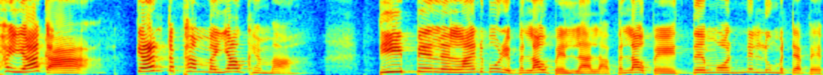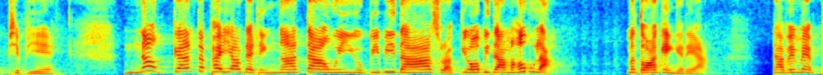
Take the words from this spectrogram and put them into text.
ဖယားကကန်းတစ်ဖက်မရောက်ခင်မှာဒီပင်လယ်လိုင်းတဘိုးတွေဘလောက်ပဲလာလာဘလောက်ပဲသင်မောနှစ်လူမတက်ပဲဖြစ်ဖြစ် နောက်ကန်းတစ်ဖက်ရောက်တဲ့ထိငါတာဝန်ယူပြီးပြီးသားဆိုတာပြောပြီးသားမဟုတ်ဘူးလားမသွားခင်ကတည်းကဒါပေမဲ့ဖ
